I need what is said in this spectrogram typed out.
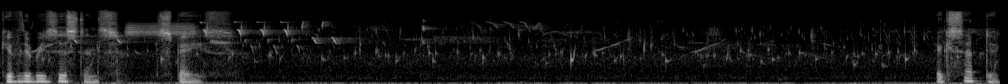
Give the resistance space. Accept it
